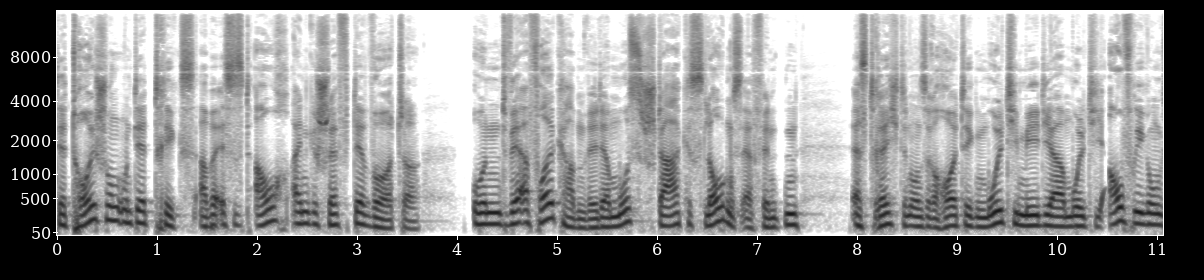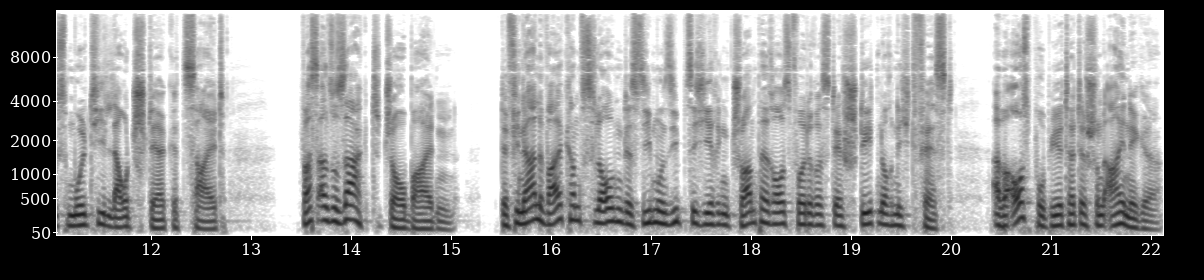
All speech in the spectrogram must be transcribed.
der Täuschung und der Tricks, aber es ist auch ein Geschäft der Wörter. Und wer Erfolg haben will, der muss starke Slogans erfinden, erst recht in unserer heutigen Multimedia, Multi-Aufregungs-, Multi-Lautstärke-Zeit. Was also sagt Joe Biden? Der finale Wahlkampfslogan des 77-jährigen Trump-Herausforderers, der steht noch nicht fest. Aber ausprobiert hat er schon einige.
